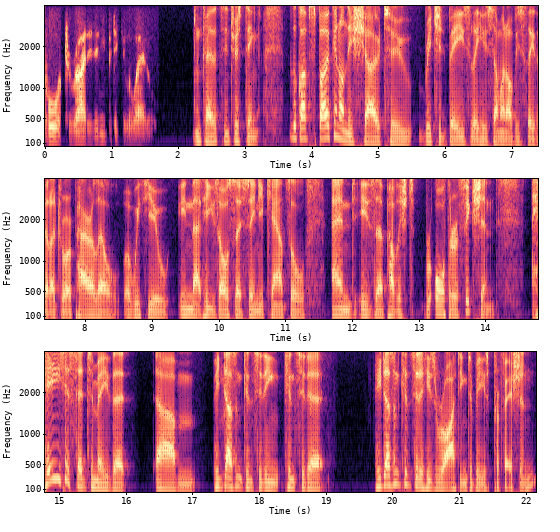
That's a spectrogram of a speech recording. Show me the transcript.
taught to write it any particular way at all. Okay, that's interesting. Look, I've spoken on this show to Richard Beasley, who's someone obviously that I draw a parallel uh, with you in that he's also senior counsel and is a published author of fiction. He has said to me that um, he doesn't consider consider he doesn't consider his writing to be his profession.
